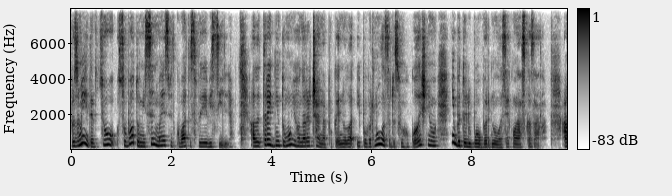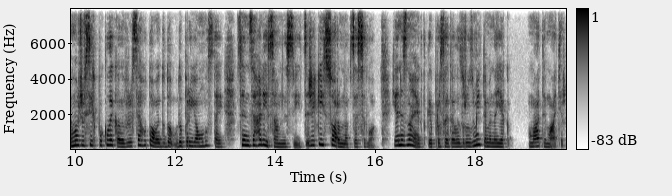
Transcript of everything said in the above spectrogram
Розумієте, в цю суботу мій син має святкувати своє весілля, але три дні тому його наречена покинула і повернулася до свого колишнього, нібито любов вернулася, як вона сказала. А ми вже всіх покликали, вже все готове до, до, до прийому гостей. Син взагалі сам не свій. Це ж якийсь сором на все село. Я не знаю, як таке просити, але зрозумійте мене як мати матір.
